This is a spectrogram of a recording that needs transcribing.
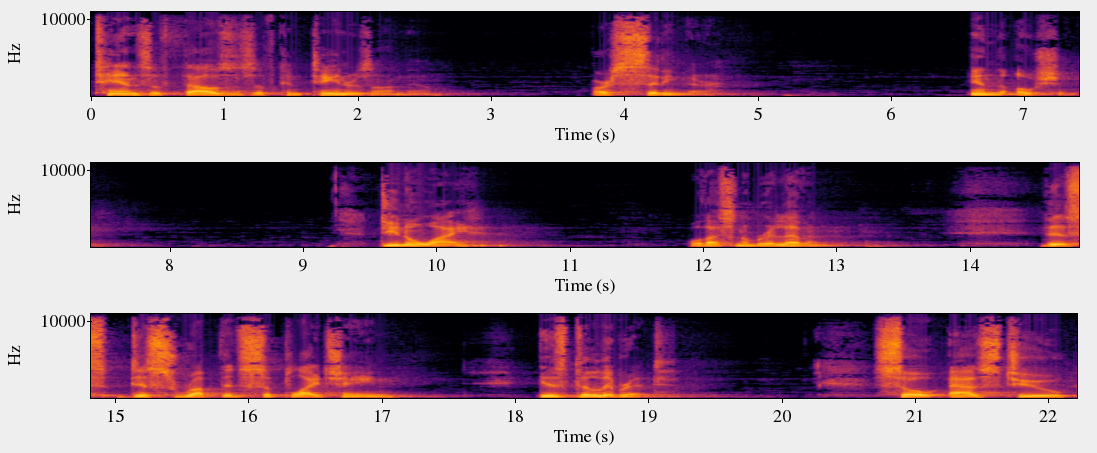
tens of thousands of containers on them are sitting there in the ocean. Do you know why? Well, that's number 11. This disrupted supply chain is deliberate so as to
